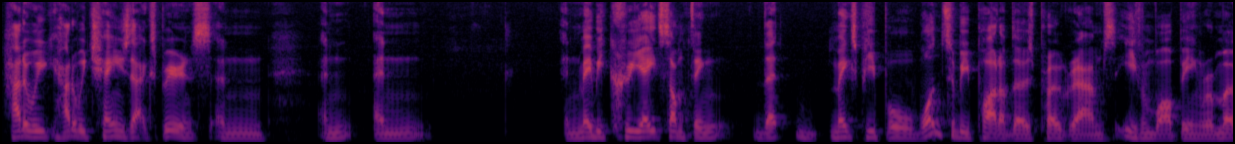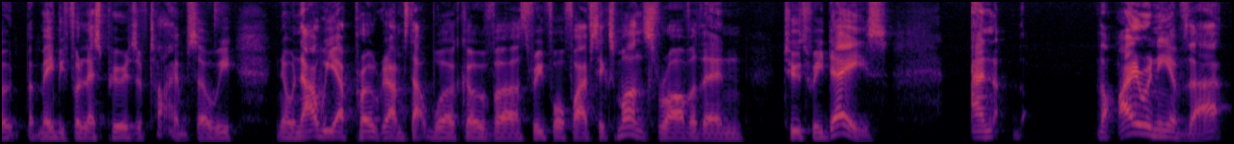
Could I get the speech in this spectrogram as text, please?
how do we how do we change that experience and and and and maybe create something that makes people want to be part of those programs even while being remote but maybe for less periods of time? So we you know now we have programs that work over three four five six months rather than two three days. And the irony of that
